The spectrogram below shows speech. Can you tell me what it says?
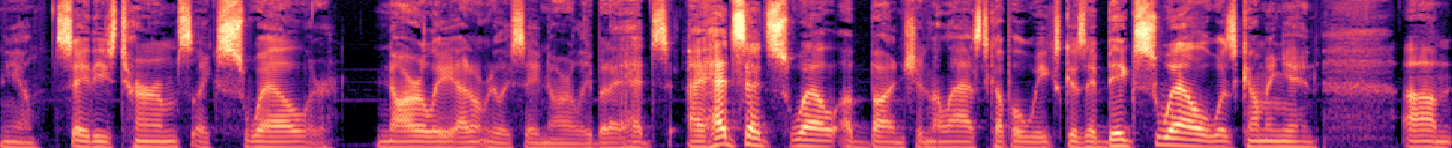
you know say these terms like swell or gnarly. I don't really say gnarly, but I had I had said swell a bunch in the last couple weeks because a big swell was coming in. Um,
